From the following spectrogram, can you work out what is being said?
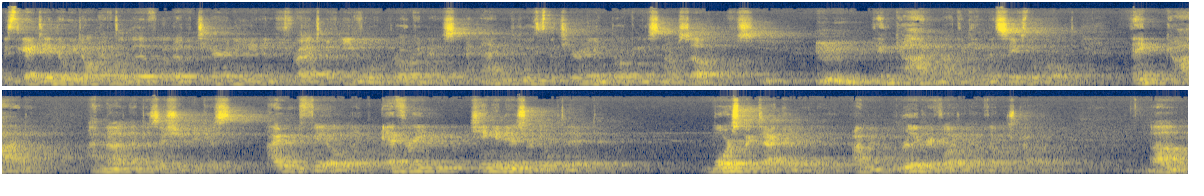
is the idea that we don't have to live under the tyranny and threat of evil and brokenness, and that includes the tyranny and brokenness in ourselves. Thank God I'm not the king that saves the world. Thank God I'm not in that position because I would fail like every king in Israel did. More spectacularly. I'm really grateful I don't have that much power. Um,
